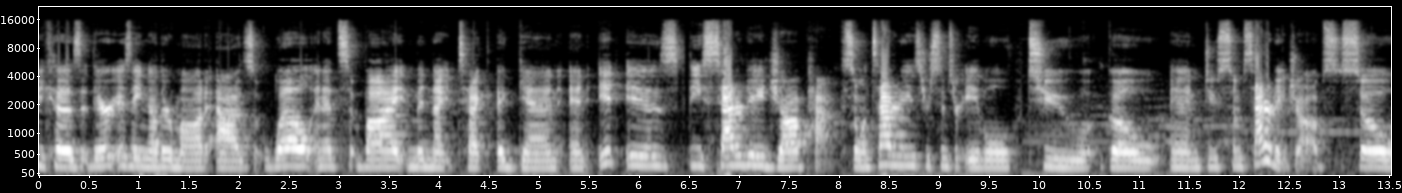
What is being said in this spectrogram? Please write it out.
because there is another mod as well, and it's by Midnight Tech again, and it is the Saturday Job Pack. So on Saturdays, your Sims are able to go and do some Saturday jobs. So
